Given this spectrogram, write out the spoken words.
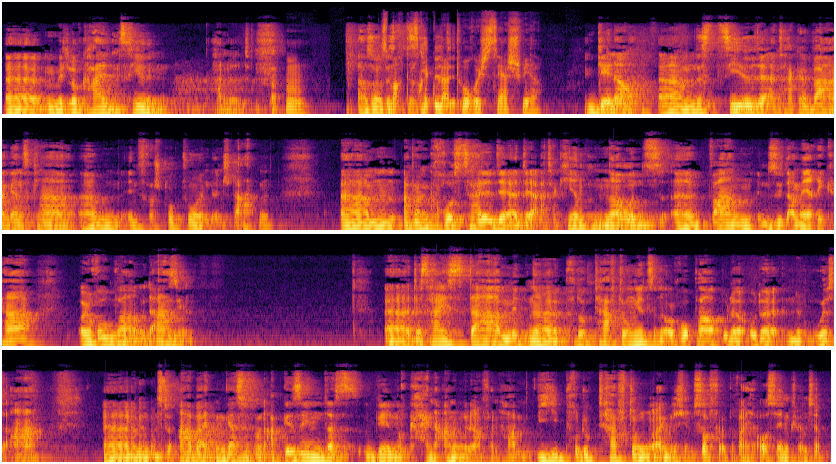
äh, mit lokalen Zielen handelt. Hm. Also das, das macht es regulatorisch sehr schwer. Genau. Ähm, das Ziel der Attacke war ganz klar ähm, Infrastruktur in den Staaten. Ähm, aber ein Großteil der, der attackierenden Nodes äh, waren in Südamerika, Europa und Asien. Äh, das heißt, da mit einer Produkthaftung jetzt in Europa oder, oder in den USA ähm, zu arbeiten, ganz davon abgesehen, dass wir noch keine Ahnung davon haben, wie Produkthaftung eigentlich im Softwarebereich aussehen könnte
